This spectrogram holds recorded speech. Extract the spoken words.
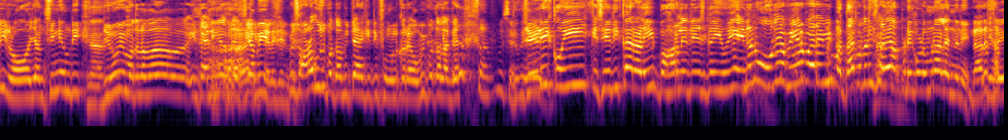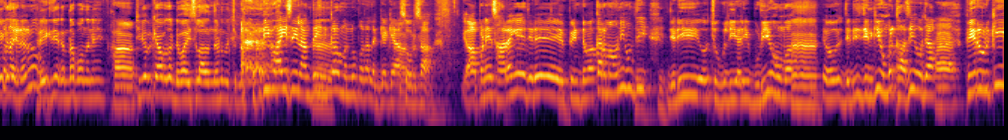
ਜਿਹੜੀ ਰੋ ਏਜੰਸੀ ਨਹੀਂ ਹੁੰਦੀ ਜਿਹਨੂੰ ਵੀ ਮਤਲਬ ਇੰਟੈਲੀਜੈਂਸ ਦੱਸਿਆ ਵੀ ਵੀ ਸਾਰਾ ਕੁਝ ਪਤਾ ਵੀ ਤੈਂ ਕੀਤੀ ਫੋਨ ਕਰਿਆ ਉਹ ਵੀ ਪਤਾ ਲੱਗ ਗਿਆ। ਜਿਹੜੀ ਕੋਈ ਕਿਸੇ ਦੀ ਘਰ ਵਾਲੀ ਬਾਹਰਲੇ ਦੇਸ਼ ਗਈ ਹੋਈ ਹੈ ਇਹਨਾਂ ਨੂੰ ਉਹਦੇ ਅਫੇਅਰ ਬਾਰੇ ਵੀ ਪਤਾ ਹੈ ਪਤਾ ਨਹੀਂ ਸਾਲੇ ਆਪਣੇ ਕੋਲ ਬਣਾ ਲੈਂਦੇ ਨੇ। ਨਾਲੇ ਸਭ ਪਤਾ ਇਹਨਾਂ ਨੂੰ। ਰੇਕ ਦੀਆਂ ਕੰਦਾ ਪਾਉਂਦੇ ਨੇ। ਠੀਕ ਹੈ ਵੀ ਕੀ ਪਤਾ ਡਿਵਾਈਸ ਲਾ ਦਿੰਦੇ ਹੁਣ ਵਿੱਚ ਡਿਵਾਈਸ ਨਹੀਂ ਲਾਉਂਦੇ ਇਨਕਾ ਮੈਨੂੰ ਪਤਾ ਲੱਗਿਆ ਕਿਆ ਸੋਰਸ ਆ। ਆਪਣੇ ਸਾਰੇ ਜਿਹੜੇ ਪਿੰਡ ਵਾ ਕਰਮਾ ਨਹੀਂ ਹੁੰਦੀ ਜਿਹੜੀ ਉਹ ਚੁਗਲੀ ਵਾਲੀ ਬੁੜੀ ਹੋਮਾ ਜਿਹੜੀ ਜਿੰਦਗੀ ਉਮਰ ਖਾਸੀ ਹੋ ਜਾ ਫਿਰ ਉਨਕੀ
